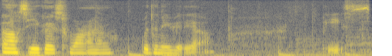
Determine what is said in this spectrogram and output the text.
and I'll see you guys tomorrow with a new video. Peace.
